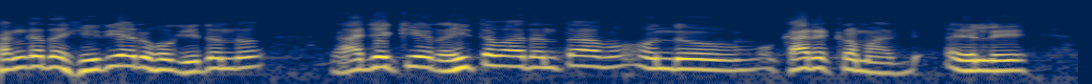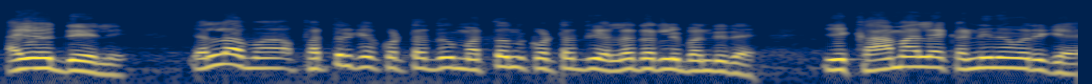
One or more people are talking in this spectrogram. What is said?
ಸಂಘದ ಹಿರಿಯರು ಹೋಗಿ ಇದೊಂದು ರಾಜಕೀಯ ರಹಿತವಾದಂಥ ಒಂದು ಕಾರ್ಯಕ್ರಮ ಎಲ್ಲಿ ಅಯೋಧ್ಯೆಯಲ್ಲಿ. ಎಲ್ಲ ಮ, ಪತ್ರಿಕೆ ಕೊಟ್ಟದ್ದು, ಮತ್ತೊಂದು ಕೊಟ್ಟದ್ದು ಎಲ್ಲದರಲ್ಲಿ ಬಂದಿದೆ. ಈ ಕಾಮಾಲೆ ಕಣ್ಣಿನವರಿಗೆ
